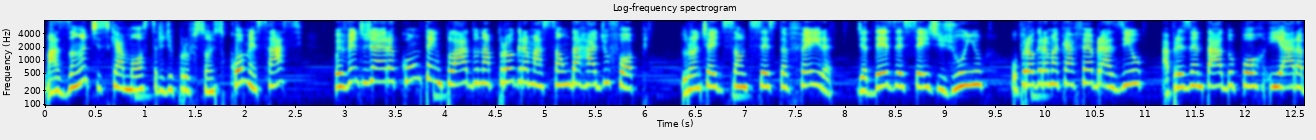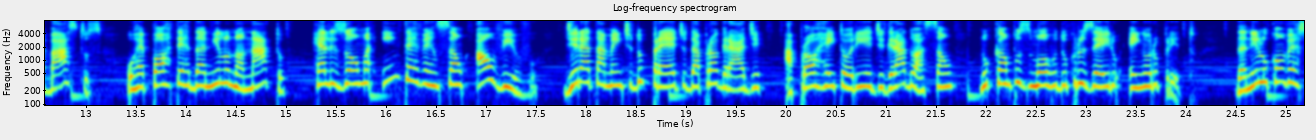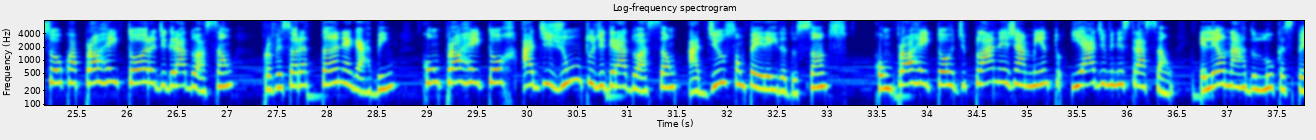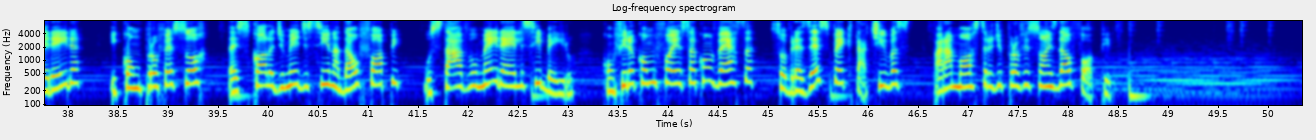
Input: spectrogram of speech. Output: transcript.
Mas antes que a mostra de profissões começasse, o evento já era contemplado na programação da Rádio FOP. Durante a edição de sexta-feira, dia 16 de junho, o programa Café Brasil, apresentado por Yara Bastos, o repórter Danilo Nonato realizou uma intervenção ao vivo, diretamente do prédio da Prograde, a Pró-Reitoria de Graduação, no campus Morro do Cruzeiro, em Ouro Preto. Danilo conversou com a pró-reitora de graduação, professora Tânia Garbim, com o pró-reitor adjunto de graduação, Adilson Pereira dos Santos, com o pró-reitor de Planejamento e Administração, Eleonardo Lucas Pereira, e com o professor da Escola de Medicina da UFOP, Gustavo Meirelles Ribeiro. Confira como foi essa conversa sobre as expectativas para a mostra de profissões da UFOP.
